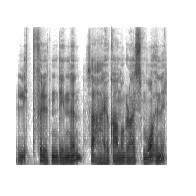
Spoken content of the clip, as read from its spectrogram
Litt foruten din hund, så er jo ikke han noe glad i små hunder.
